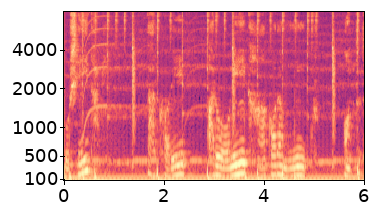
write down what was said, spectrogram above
বসেই থাকে। তার ঘরে আরও অনেক হাঁ করা মুখ। অন্তত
